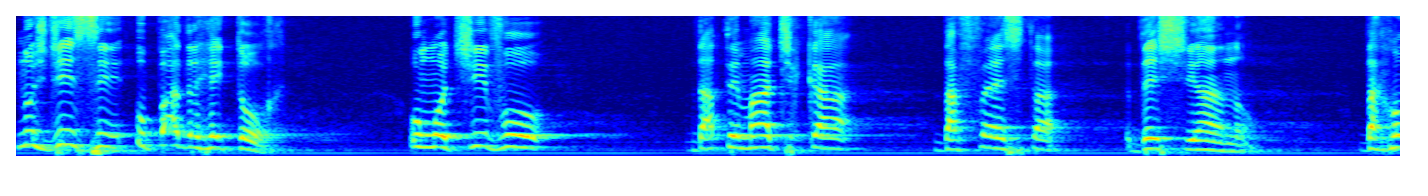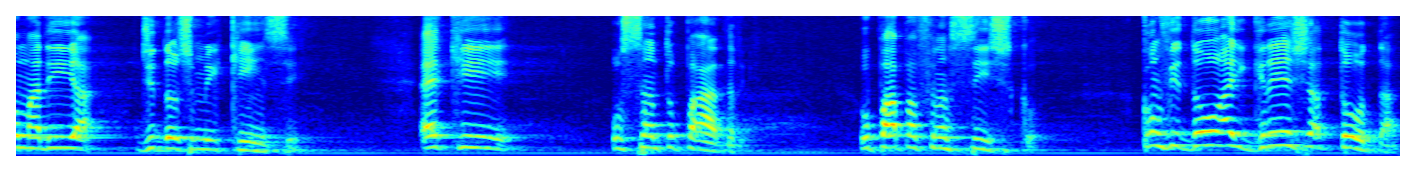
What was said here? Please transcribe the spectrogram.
Nos disse o padre reitor o motivo da temática da festa deste ano, da Romaria de 2015, é que o Santo Padre, o Papa Francisco, convidou a igreja toda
